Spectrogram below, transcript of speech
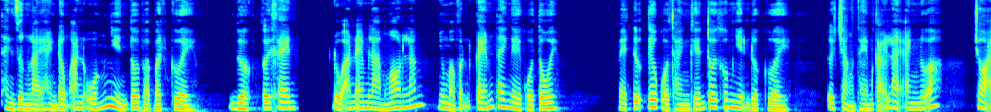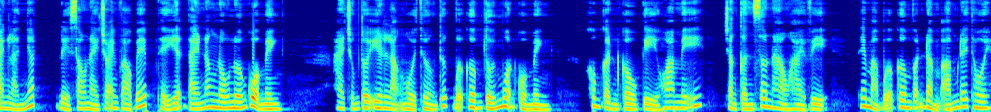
Thành dừng lại hành động ăn uống nhìn tôi và bật cười. Được, tôi khen. Đồ ăn em làm ngon lắm, Nhưng mà vẫn kém tay nghề của tôi. Vẻ tự kêu của Thành khiến tôi không nhịn được cười. Tôi chẳng thèm cãi lại anh nữa. Cho anh là nhất Để sau này cho anh vào bếp thể hiện tài năng nấu nướng của mình Hai chúng tôi yên lặng ngồi thưởng thức bữa cơm tối muộn của mình Không cần cầu kỳ hoa mỹ Chẳng cần sơn hào hải vị Thế mà bữa cơm vẫn đầm ấm đấy thôi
